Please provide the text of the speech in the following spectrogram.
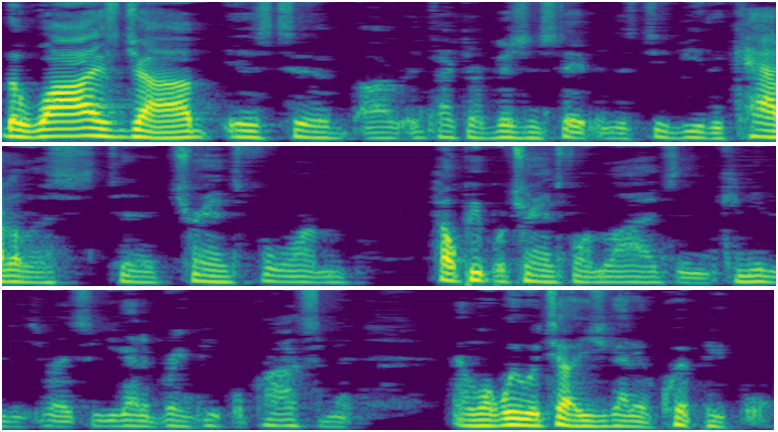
the Y's job is to, uh, in fact, our vision statement is to be the catalyst to transform, help people transform lives and communities, right? So you got to bring people proximate. And what we would tell you is you got to equip people.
